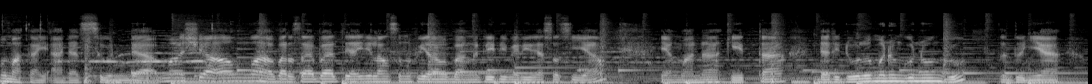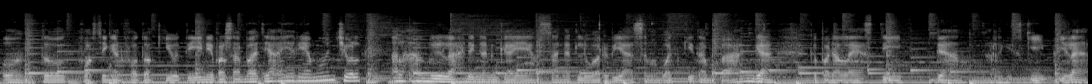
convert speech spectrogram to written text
memakai adat Sunda. Masya Allah para sahabat ya ini langsung viral banget di media sosial yang mana kita dari dulu menunggu-nunggu tentunya untuk postingan foto cutie ini persahabat ya akhirnya muncul. Alhamdulillah dengan gaya yang sangat luar biasa membuat kita bangga kepada Lesti dan Rizky Bilar.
